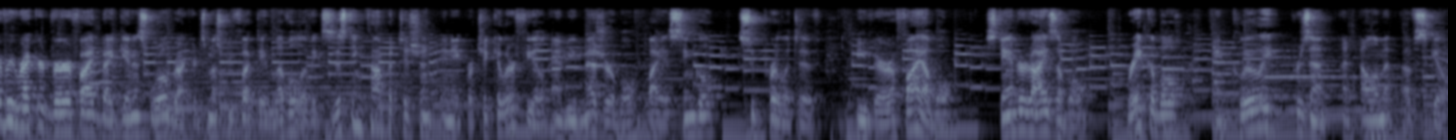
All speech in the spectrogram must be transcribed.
Every record verified by Guinness World Records must reflect a level of existing competition in a particular field and be measurable by a single superlative, be verifiable, standardizable, breakable, and clearly present an element of skill.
